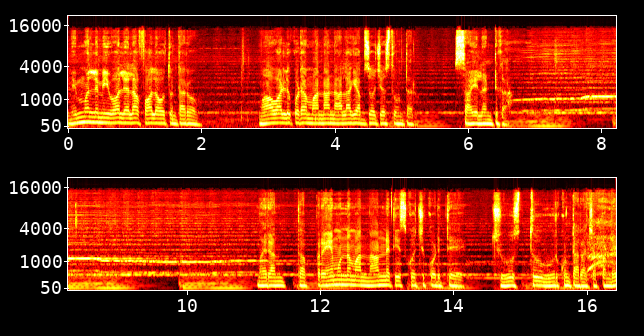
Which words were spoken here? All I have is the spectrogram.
మిమ్మల్ని మీ వాళ్ళు ఎలా ఫాలో అవుతుంటారో మా వాళ్ళు కూడా మా నాన్న అలాగే అబ్జర్వ్ చేస్తూ ఉంటారు. సైలెంట్గా. మరంత ప్రేమున్న మా నాన్న తీసుకొచ్చి కొడితే చూస్తూ ఊరుకుంటారా చెప్పండి?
